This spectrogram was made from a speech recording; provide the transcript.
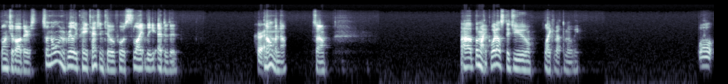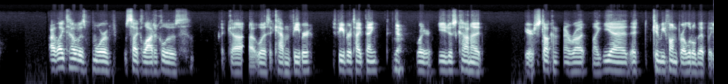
bunch of others. So no one would really pay attention to if it was slightly edited. Correct. No one would know. So. Uh, but Mike, what else did you like about the movie? Well, I liked how it was more psychological. It was like uh, what is it, cabin fever, fever type thing. Yeah. Where you just kind of you're stuck in a rut. Like, yeah, it can be fun for a little bit, but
